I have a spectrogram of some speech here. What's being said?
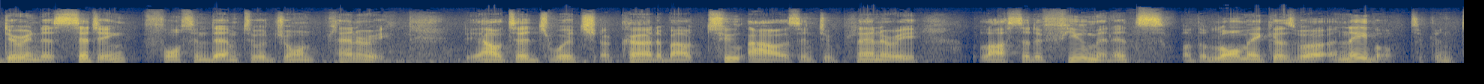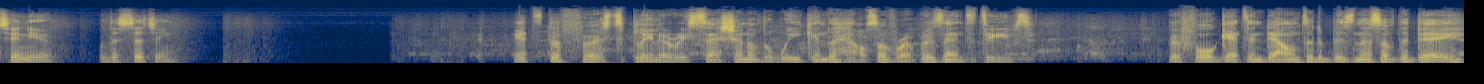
during the sitting, forcing them to adjourn plenary. The outage, which occurred about two hours into plenary, lasted a few minutes, but the lawmakers were unable to continue with the sitting. It's the first plenary session of the week in the House of Representatives. Before getting down to the business of the day,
